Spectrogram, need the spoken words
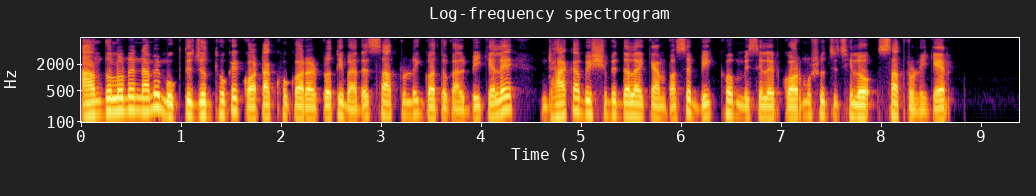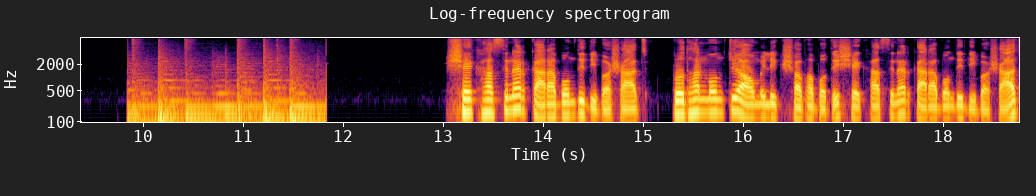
আন্দোলনের নামে মুক্তিযুদ্ধকে কটাক্ষ করার প্রতিবাদে ছাত্রলীগ গতকাল বিকেলে ঢাকা বিশ্ববিদ্যালয় ক্যাম্পাসে বিক্ষোভ মিছিলের কর্মসূচি ছিল ছাত্রলীগের। শেখ হাসিনার কারাবন্দী দিবস আজ। প্রধানমন্ত্রী আওয়ামী লীগ সভাপতি শেখ হাসিনার কারাবন্দী দিবস আজ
